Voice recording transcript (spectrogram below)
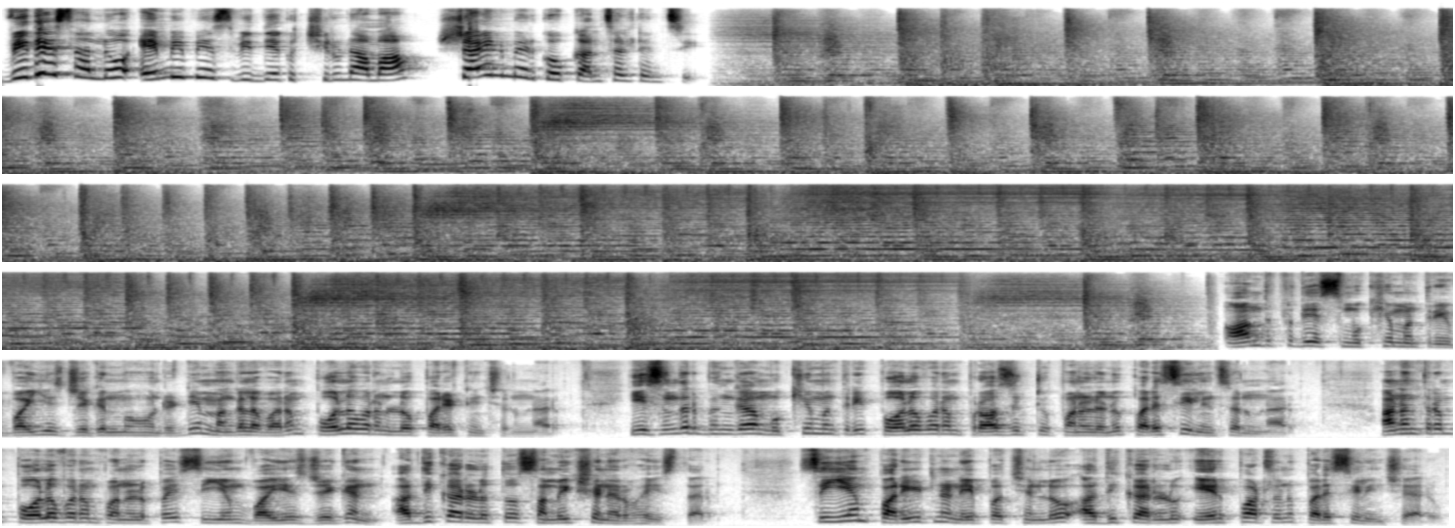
విదేశాల్లో ఎంబీబీఎస్ విద్యకు చిరునామా షైన్ మెడ్కో కన్సల్టెన్సీ. ఆంధ్రప్రదేశ్ ముఖ్యమంత్రి వైఎస్ జగన్మోహన్ రెడ్డి మంగళవారం పోలవరంలో పర్యటించనున్నారు. ఈ సందర్భంగా ముఖ్యమంత్రి పోలవరం ప్రాజెక్టు పనులను పరిశీలించనున్నారు. అనంతరం పోలవరం పనులపై సీఎం వైఎస్ జగన్ అధికారులతో సమీక్ష నిర్వహిస్తారు. సీఎం పర్యటన నేపథ్యంలో అధికారులు ఏర్పాట్లను పరిశీలించారు.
